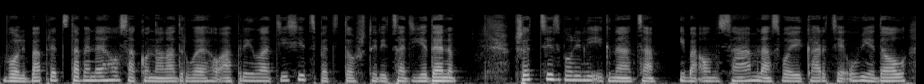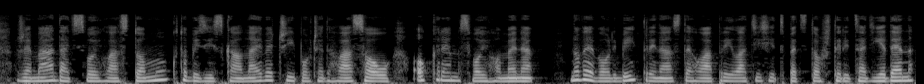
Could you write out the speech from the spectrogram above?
Voľba predstaveného sa konala 2. apríla 1541. Všetci zvolili Ignáca, iba on sám na svojej karte uviedol, že má dať svoj hlas tomu, kto by získal najväčší počet hlasov, okrem svojho mena. Nové voľby 13. apríla 1541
